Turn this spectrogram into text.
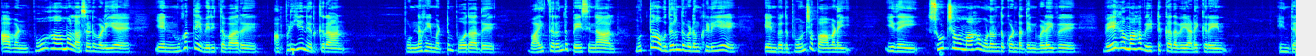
அவன் போகாமல் அசடு வழிய என் முகத்தை வெறித்தவாறு அப்படியே நிற்கிறான். புன்னகை மட்டும் போதாது. வாய் திறந்து பேசினால் முத்தா உதிர்ந்துவிடும் கிளியே என்பது போன்ற பாவனை. இதை சூட்சமமாக உணர்ந்து கொண்டதின் விளைவு வேகமாக வீட்டுக்கதவை அடைக்கிறேன். இந்த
